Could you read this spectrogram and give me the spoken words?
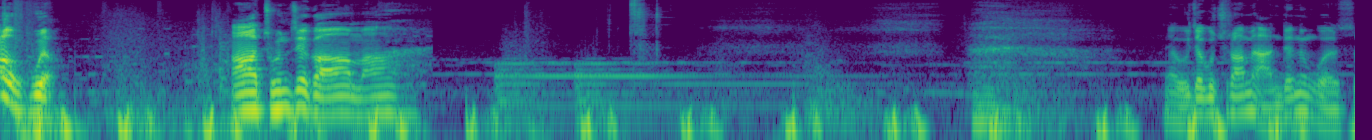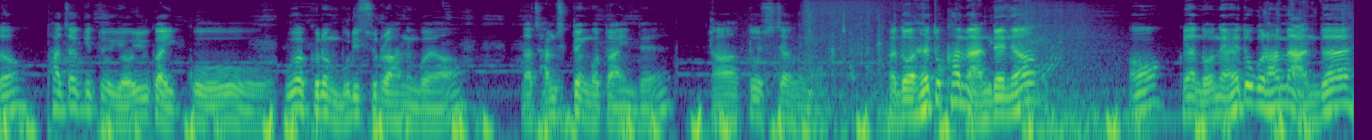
아우 뭐야? 아 존재감. 아. 야 의자 구출하면 안 되는 거였어? 타자기도 여유가 있고 왜 그런 무리수를 하는 거야? 나 잠식된 것도 아닌데. 아 또. 야, 너 해독하면 안 되냐? 어? 그냥 너네 해독을 하면 안 돼?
